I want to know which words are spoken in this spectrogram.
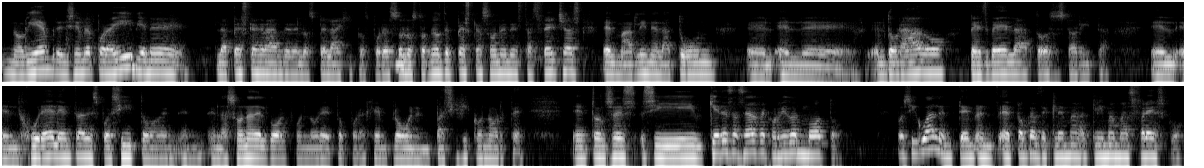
noviembre, diciembre, por ahí viene la pesca grande de los pelágicos. Por eso los torneos de pesca son en estas fechas, el marlin, el atún, el, el, eh, el dorado, pez vela, todo eso está ahorita. El, el jurel entra despuesito en, en- en la zona del Golfo, en Loreto, por ejemplo, o en el Pacífico Norte. Entonces, si quieres hacer el recorrido en moto, pues igual en, en épocas de clima, clima más fresco.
